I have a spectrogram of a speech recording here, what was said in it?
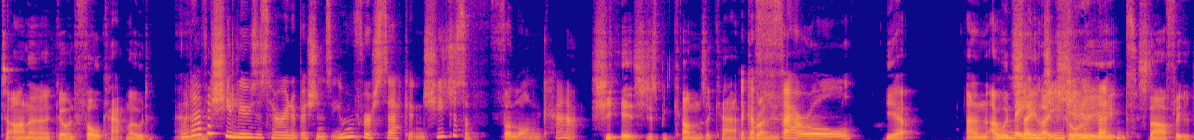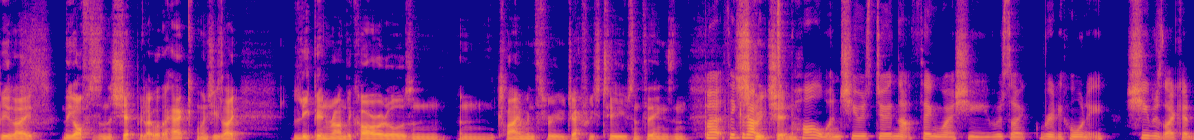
to T'Ana going full cat mode. Whenever she loses her inhibitions, even for a second, she's just a full-on cat, she is, she just becomes a cat. like a feral. Yeah. And I would say like surely cat. Starfleet would be like the officers on the ship be like, what the heck? When she's like leaping around the corridors and, and climbing through Jefferies tubes and things and But think about Screeching. Paul when she was doing that thing where she was like really horny. She was like a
